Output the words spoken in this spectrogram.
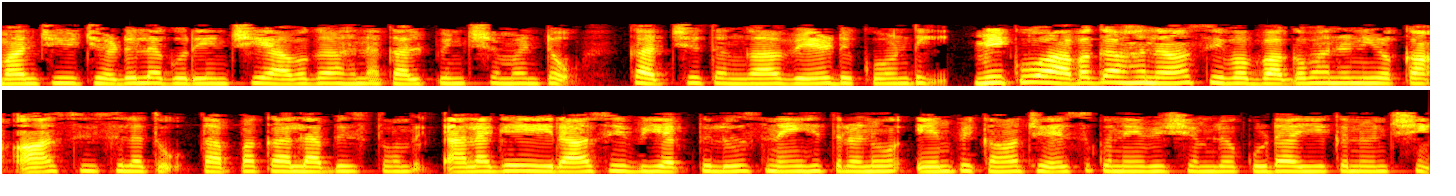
మంచి చెడుల గురించి అవగాహన కల్పించమంటూ ఖచ్చితంగా వేడుకోండి. మీకు అవగాహన శివ భగవాను యొక్క ఆశీస్సులతో తప్పక లభిస్తుంది. అలాగే ఈ రాశి వ్యక్తులు స్నేహితులను ఎంపిక చేసుకునే విషయంలో కూడా ఇక నుంచి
